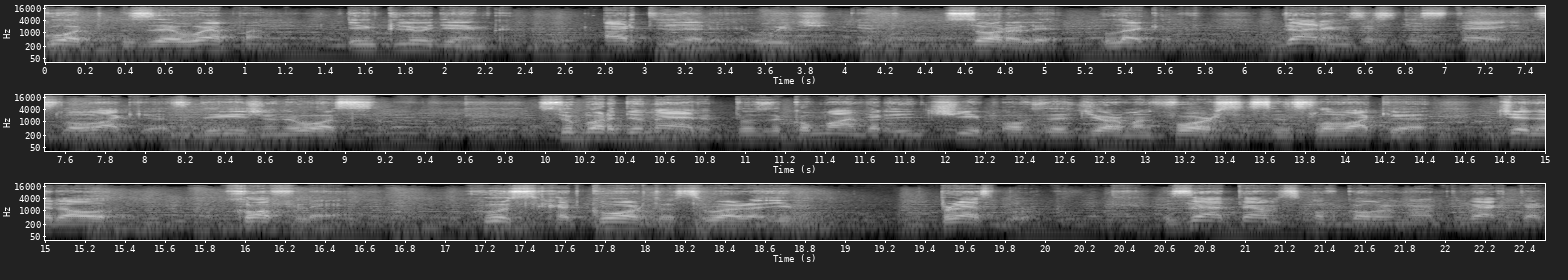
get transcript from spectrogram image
got the weapon, including artillery, which it sorely lacked. During this stay in Slovakia, the division was subordinated to the commander-in-chief of the German forces in Slovakia, General Höfle, whose headquarters were in Pressburg. The attempts of government Wächter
